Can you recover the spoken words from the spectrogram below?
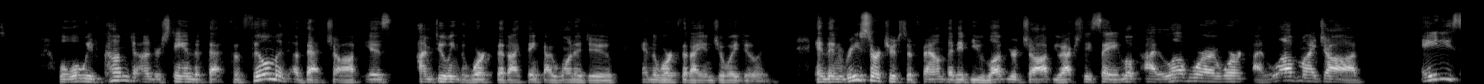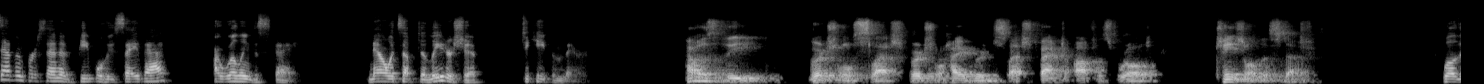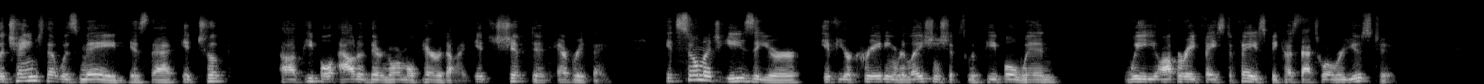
Well, what we've come to understand that that fulfillment of that job is I'm doing the work that I think I want to do and the work that I enjoy doing. And then researchers have found that if you love your job, you actually say, Look, I love where I work, I love my job. 87% of people who say that are willing to stay. Now it's up to leadership to keep them there. How is the virtual slash virtual hybrid slash back to office world changed all this stuff? Well, the change that was made is that it took uh, people out of their normal paradigm. It shifted everything. It's so much easier if you're creating relationships with people when we operate face to face because that's what we're used to.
